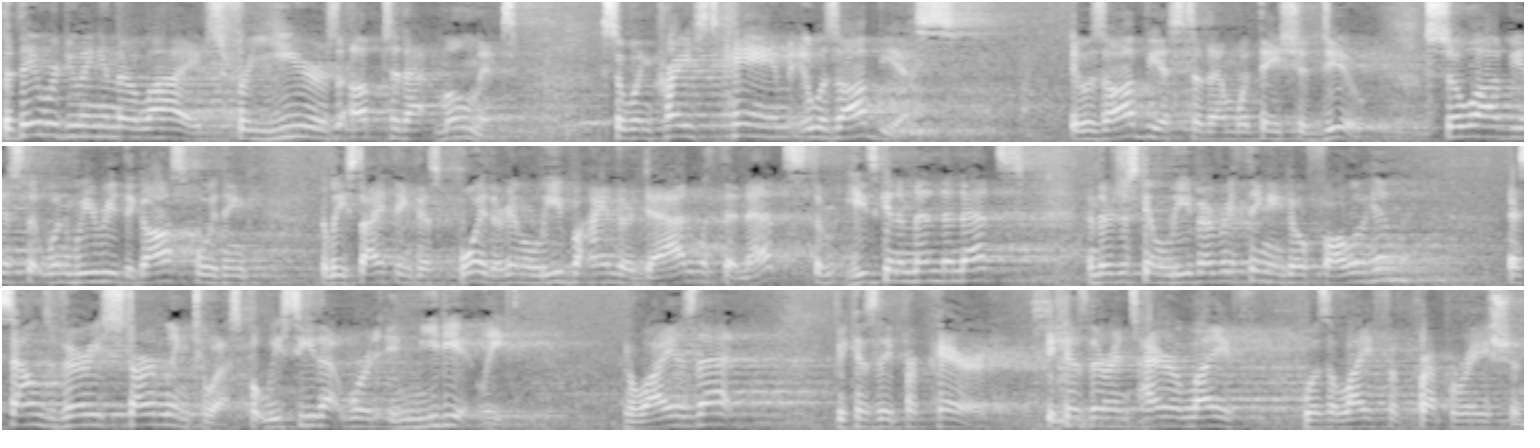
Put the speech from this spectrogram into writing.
that they were doing in their lives for years up to that moment. So when Christ came, it was obvious. It was obvious to them what they should do. So obvious that when we read the gospel, we think, at least I think this, boy, they're going to leave behind their dad with the nets. He's going to mend the nets, and they're just going to leave everything and go follow him. It sounds very startling to us, but we see that word immediately. And why is that? Because they prepared. Because their entire life was a life of preparation.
